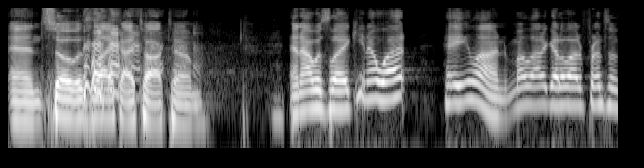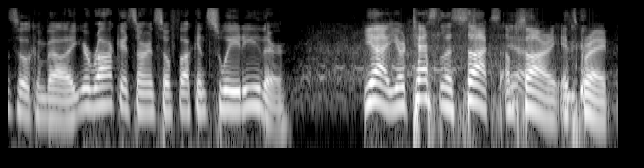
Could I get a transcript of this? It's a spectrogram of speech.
and so it was like I talked to him, and I was like, you know what? Hey, Elon, my- I got a lot of friends in Silicon Valley. Your rockets aren't so fucking sweet either. Yeah, your Tesla sucks. I'm Yeah. sorry. It's great.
